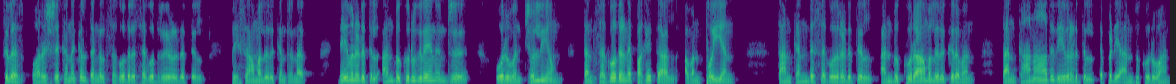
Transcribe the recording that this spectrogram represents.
சிலர் வருஷ கணக்கில் தங்கள் சகோதர சகோதரிகளிடத்தில் பேசாமல் இருக்கின்றனர். தேவனிடத்தில் அன்பு கூறுகிறேன் என்று ஒருவன் சொல்லியும் தன் சகோதரனை பகைத்தால் அவன் பொய்யன். தான் கண்ட சகோதரிடத்தில் அன்பு கூறாமல் இருக்கிறவன் தான் காணாத தேவனிடத்தில் எப்படி அன்பு கூறுவான்?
